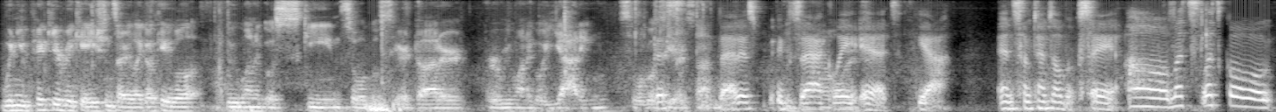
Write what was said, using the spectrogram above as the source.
when you pick your vacations, are you like, okay, well, we want to go skiing, so we'll go see our daughter, or we want to go yachting, so we'll go see our son? that is exactly works? it. Yeah, and sometimes I'll say, "Oh, let's let's go."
